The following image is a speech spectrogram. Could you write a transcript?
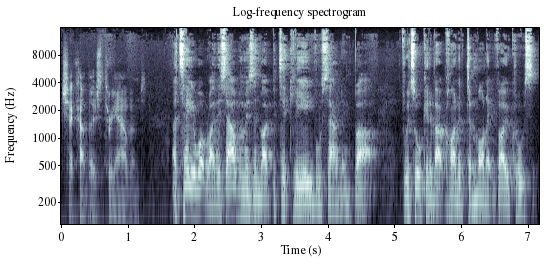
check out those three albums. I tell you what, right? This album isn't like particularly evil sounding, but if we're talking about kind of demonic vocals,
